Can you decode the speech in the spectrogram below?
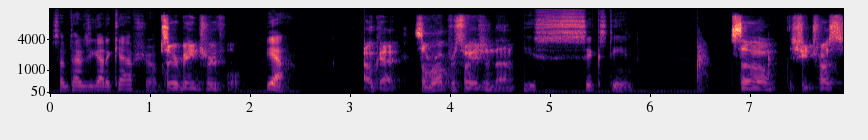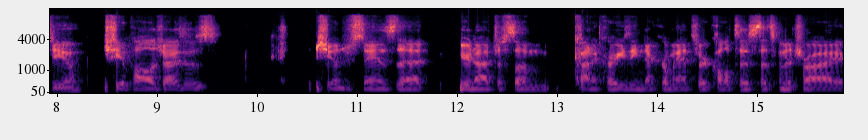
sometimes you gotta capture them. So you're being truthful. Yeah, Okay, so roll persuasion then. he's 16. So she trusts you. She apologizes. She understands that you're not just some kind of crazy necromancer cultist that's going to try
